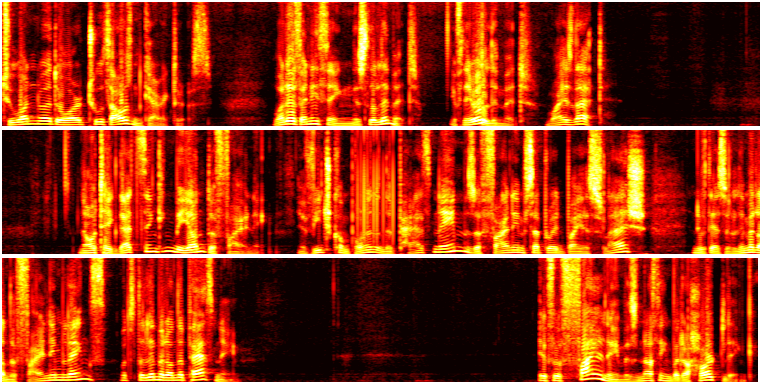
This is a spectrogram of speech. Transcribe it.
200, or 2000 characters. What, if anything, is the limit? If there is a limit, why is that? Now take that thinking beyond the file name. If each component in the path name is a file name separated by a slash, and if there's a limit on the file name length, what's the limit on the path name? If a file name is nothing but a hard link,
